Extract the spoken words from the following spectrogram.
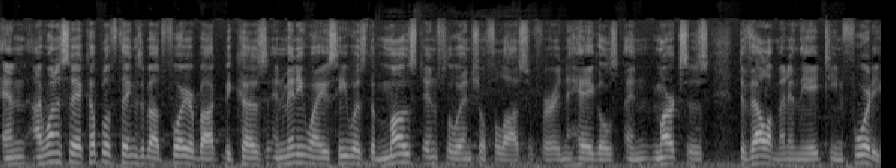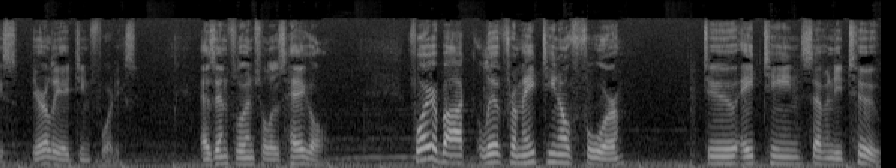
And I want to say a couple of things about Feuerbach because, in many ways, he was the most influential philosopher in Hegel's and Marx's development in the 1840s, the early 1840s, as influential as Hegel. Feuerbach lived from 1804 to 1872.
